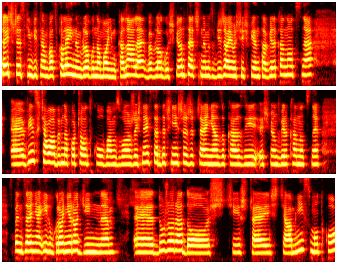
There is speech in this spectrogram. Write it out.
Cześć wszystkim, witam Was w kolejnym vlogu na moim kanale, we vlogu świątecznym. Zbliżają się święta wielkanocne, e, więc chciałabym na początku Wam złożyć najserdeczniejsze życzenia z okazji świąt wielkanocnych, spędzenia ich w gronie rodzinnym, e, dużo radości, szczęścia, mniej smutku.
